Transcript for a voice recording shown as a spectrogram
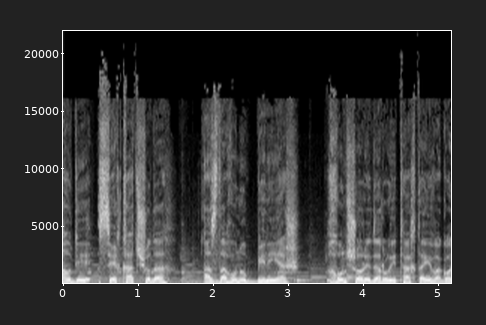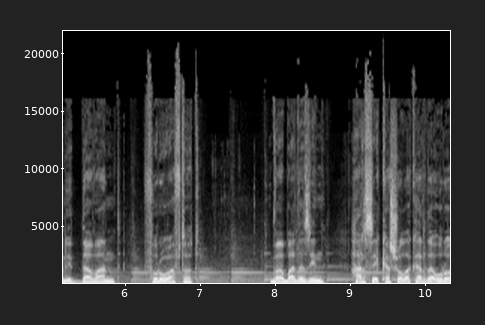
ауди seqат шуда аз даҳону бинияш хун шорида рӯи тахтаи вагони даванд фурӯ афтод ва баъд аз ин ҳар се кашола карда ӯро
